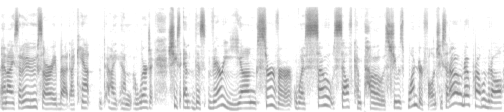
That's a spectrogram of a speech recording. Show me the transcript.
And I said, "Ooh, sorry, but I can't. I am allergic." She's and this very young server was so self-composed. She was wonderful, and she said, "Oh, no problem at all."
